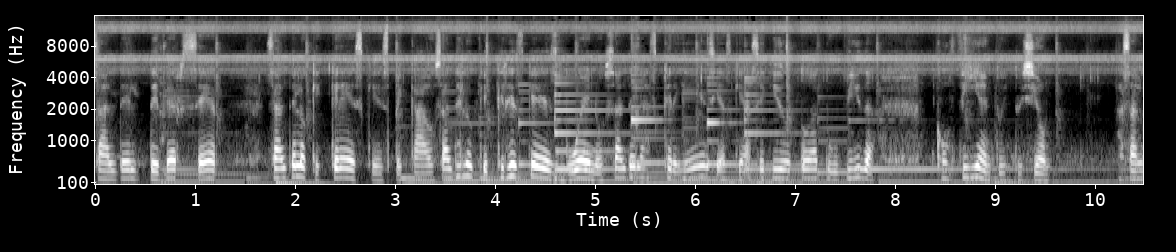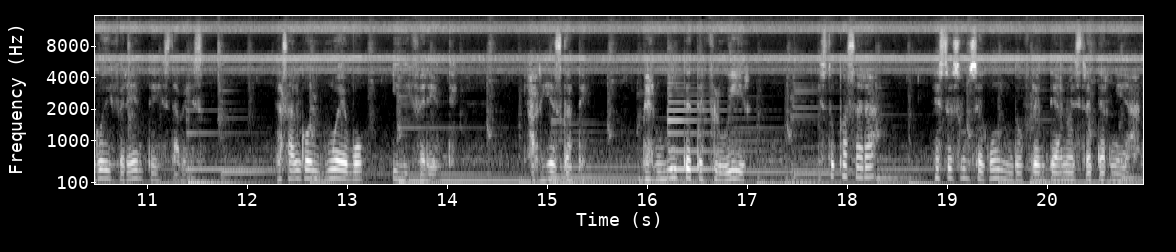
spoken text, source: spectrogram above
sal del deber ser, sal de lo que crees que es pecado, sal de lo que crees que es bueno, sal de las creencias que has seguido toda tu vida. Confía en tu intuición. Haz algo diferente esta vez. Haz algo nuevo y diferente. Arriesgate, permítete fluir. Esto pasará. Esto es un segundo frente a nuestra eternidad.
